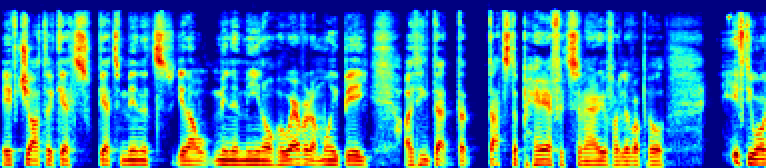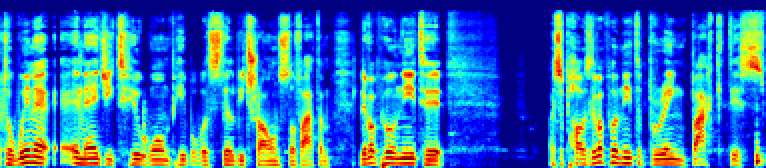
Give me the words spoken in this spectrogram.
if Jota gets, gets minutes, you know, Minamino, whoever that might be, I think that, that, that's the perfect scenario for Liverpool. If they were to win a, an edgy 2-1, people will still be throwing stuff at them. Liverpool need to, I suppose Liverpool need to bring back this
